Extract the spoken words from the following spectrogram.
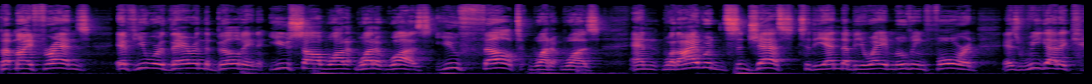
But my friends, if you were there in the building, you saw what, what it was, you felt what it was. And what I would suggest to the NWA moving forward is we got to c-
